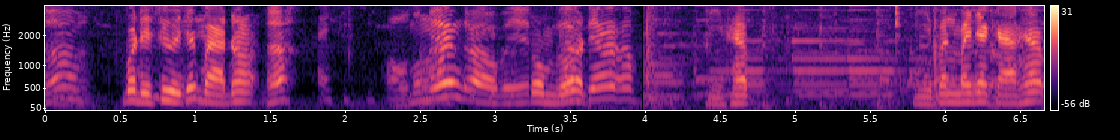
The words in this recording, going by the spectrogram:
เด้อบ่ได้ซื้อจักบาทเนาะฮะโมเมนต์ก็เอาไปต้มรสเดี๋ยวครับนี่ครับนี่เป็นบรรยากาศครับ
